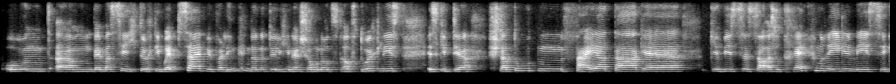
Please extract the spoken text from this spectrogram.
Und ähm, wenn man sich durch die Website, wir verlinken dann natürlich in den Show Notes drauf durchliest, es gibt ja Statuten, Feiertage, gewisse, also Treffen regelmäßige,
